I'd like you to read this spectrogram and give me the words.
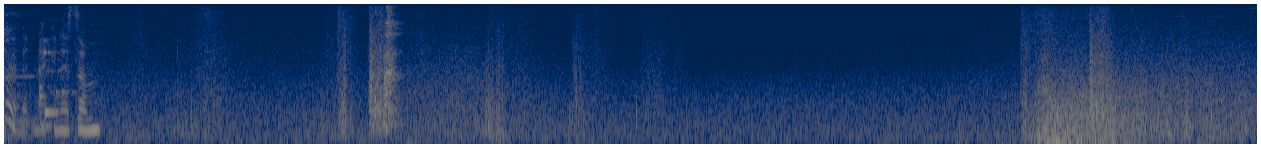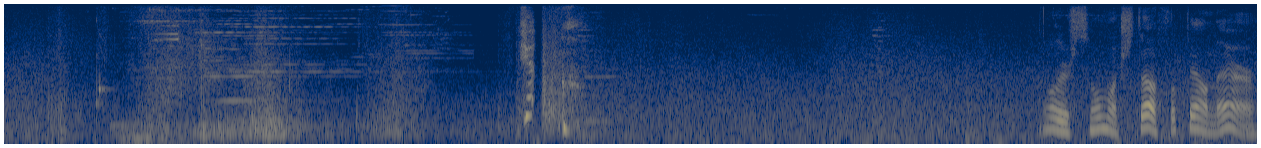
Servant mechanism. There's so much stuff. Look down there.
